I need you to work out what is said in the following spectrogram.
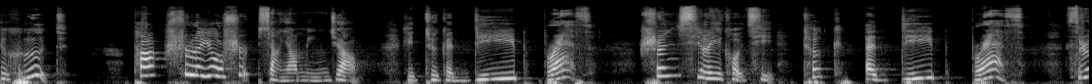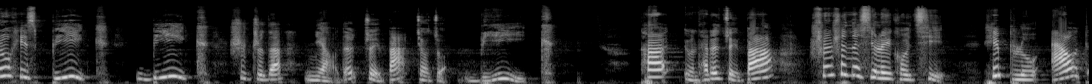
to hoot. 他试了又试，想要鸣叫。He took a deep breath. 深吸了一口气，took a deep breath through his beak. Beak 是指的鸟的嘴巴，叫做 beak。他用他的嘴巴深深的吸了一口气。He blew out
